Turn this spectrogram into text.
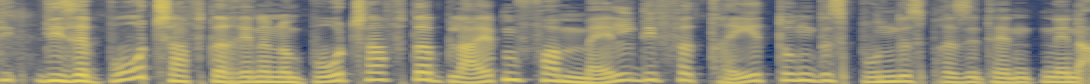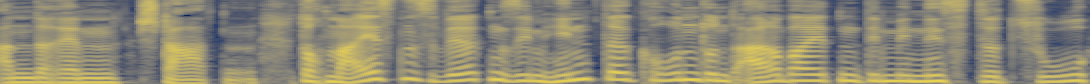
Die, diese Botschafterinnen und Botschafter bleiben formell die Vertretung des Bundespräsidenten in anderen Staaten. Doch meistens wirken sie im Hintergrund und arbeiten dem Minister zu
